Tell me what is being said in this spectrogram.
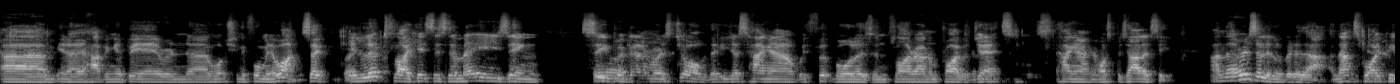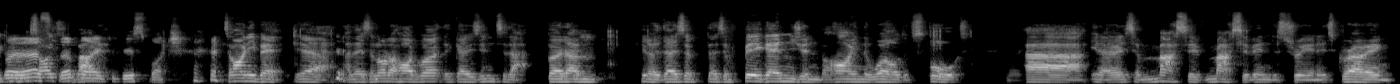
um, you know, having a beer and uh, watching the Formula One. So right. it looks like it's this amazing, super glamorous job that you just hang out with footballers and fly around on private jets, and hang out in hospitality. And there is a little bit of that, and that's why people but are excited that's about it. this much. Tiny bit, yeah. And there's a lot of hard work that goes into that. But um, you know, there's a there's a big engine behind the world of sport. Uh, you know, it's a massive, massive industry, and it's growing.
